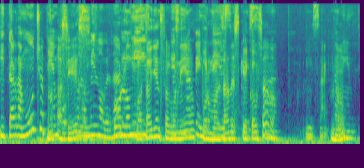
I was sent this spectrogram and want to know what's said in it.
y tarda mucho tiempo. así es. Por lo mismo, ¿verdad? Por lo mismo. Batalla en su agonía por maldades que ha causado. Exactamente.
